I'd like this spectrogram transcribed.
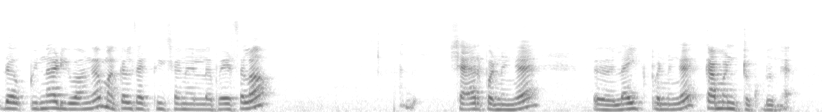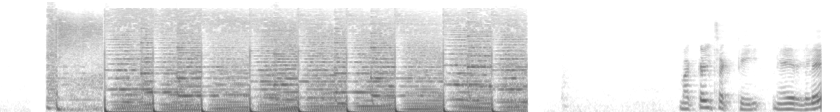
இதை பின்னாடி வாங்க. மக்கள் சக்தி சேனலில் பேசலாம். ஷேர் பண்ணுங்கள் லைக் பண்ணுங்கள் கமெண்ட் கொடுங்க. மக்கள் சக்தி நேயர்களே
